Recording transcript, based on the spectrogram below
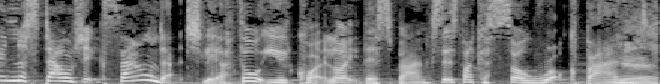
quite a nostalgic sound, actually. I thought you'd quite like this band because it's like a soul rock band. Yeah.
